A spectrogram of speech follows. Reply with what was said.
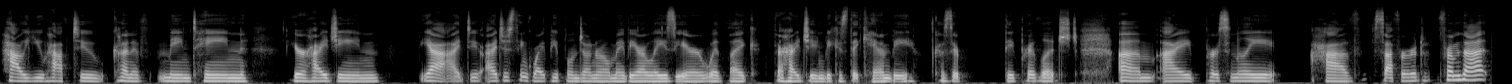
how you have to kind of maintain your hygiene. Yeah, I do. I just think white people in general maybe are lazier with like their hygiene because they can be because they're they privileged. Um, I personally have suffered from that,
